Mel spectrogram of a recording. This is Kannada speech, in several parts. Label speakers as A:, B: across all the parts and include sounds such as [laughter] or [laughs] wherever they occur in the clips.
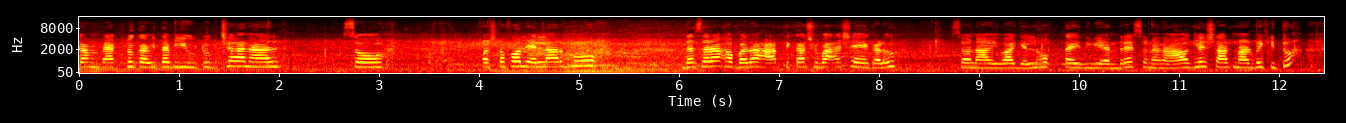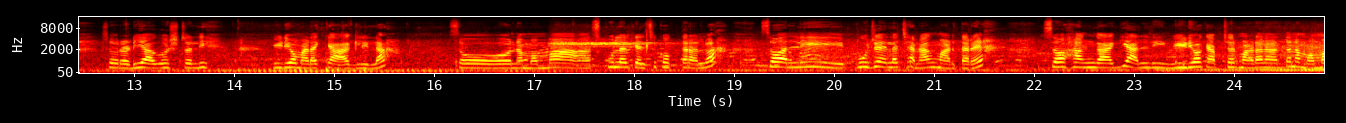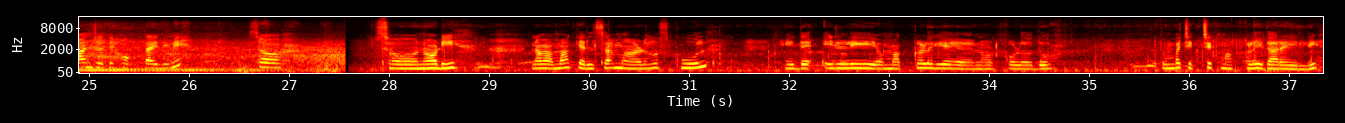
A: Welcome back to Kavitha B YouTube channel so first of all ಎಲ್ಲರಿಗೂ ದಸರಾ ಹಬ್ಬದ ಆರ್ಥಿಕ ಶುಭಾಶಯಗಳು. ಸೊ ನಾವು ಇವಾಗ ಎಲ್ಲಿ ಹೋಗ್ತಾ ಇದ್ದೀವಿ ಅಂದರೆ ಸೊ ನಾನು ಆಗಲೇ ಸ್ಟಾರ್ಟ್ ಮಾಡಬೇಕಿತ್ತು. ಸೊ ರೆಡಿ ಆಗೋಷ್ಟರಲ್ಲಿ ವಿಡಿಯೋ ಮಾಡೋಕ್ಕೆ ಆಗಲಿಲ್ಲ. ಸೊ ನಮ್ಮಮ್ಮ ಸ್ಕೂಲಲ್ಲಿ ಕೆಲ್ಸಕ್ಕೆ ಹೋಗ್ತಾರಲ್ವ? ಸೊ ಅಲ್ಲಿ ಪೂಜೆ ಎಲ್ಲ ಚೆನ್ನಾಗಿ ಮಾಡ್ತಾರೆ. ಸೊ ಹಾಗಾಗಿ ಅಲ್ಲಿ ವಿಡಿಯೋ ಕ್ಯಾಪ್ಚರ್ ಮಾಡೋಣ ಅಂತ ನಮ್ಮಮ್ಮನ ಜೊತೆ ಹೋಗ್ತಾ ಇದ್ದೀನಿ ಸೊ ಸೊ ನೋಡಿ, ನಮ್ಮಮ್ಮ ಕೆಲಸ ಮಾಡೋ ಸ್ಕೂಲ್ ಇದೆ. ಇಲ್ಲಿ ಮಕ್ಕಳಿಗೆ ನೋಡ್ಕೊಳ್ಳೋದು. ತುಂಬ ಚಿಕ್ಕ ಚಿಕ್ಕ ಮಕ್ಕಳಿದ್ದಾರೆ ಇಲ್ಲಿ.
